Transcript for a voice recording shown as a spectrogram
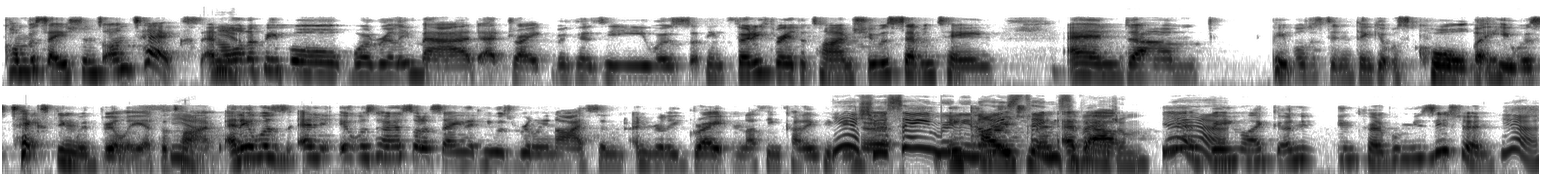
conversations on text, and Yeah. a lot of people were really mad at Drake because he was, I think, 33 at the time. She was 17, and um, people just didn't think it was cool that he was texting with Billie at the Yeah. time. And it was, and it was her sort of saying that he was really nice and, and really great, and I think kind of giving Yeah, she was saying really nice things about him. Yeah, Yeah. being like an incredible musician. Yeah.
